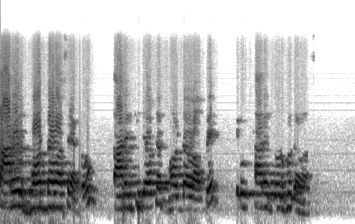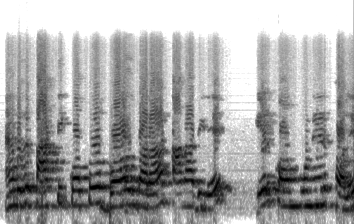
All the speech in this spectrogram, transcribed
তারের ভর দেওয়া আছে এত তারের কি দেওয়া আছে? ভর দেওয়া আছে এবং তারের দৈর্ঘ্য দেওয়া আছে। এখন বলছে তারটি কত বল দ্বারা টানা দিলে এর কম্পনের ফলে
